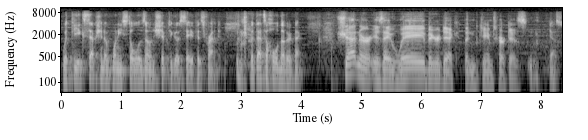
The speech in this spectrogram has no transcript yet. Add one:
with the exception of when he stole his own ship to go save his friend. But that's a whole nother thing. Shatner is a way bigger dick than James Kirk is. yes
